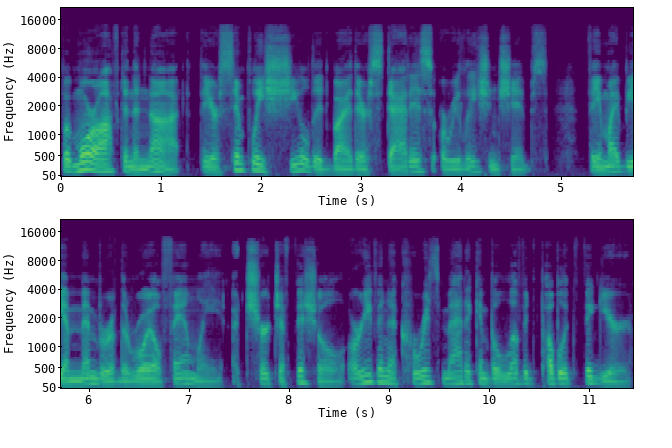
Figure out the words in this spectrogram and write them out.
but more often than not, they are simply shielded by their status or relationships. They might be a member of the royal family, a church official, or even a charismatic and beloved public figure.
